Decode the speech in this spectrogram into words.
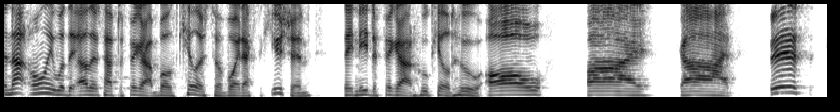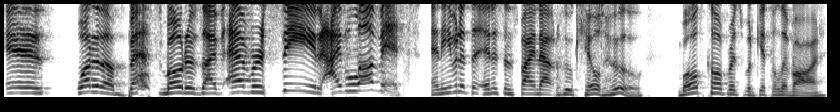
then not only would the others have to figure out both killers to avoid execution, they need to figure out who killed who. Oh my god. This is one of the best motives I've ever seen. I love it. And even if the innocents find out who killed who, both culprits would get to live on.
